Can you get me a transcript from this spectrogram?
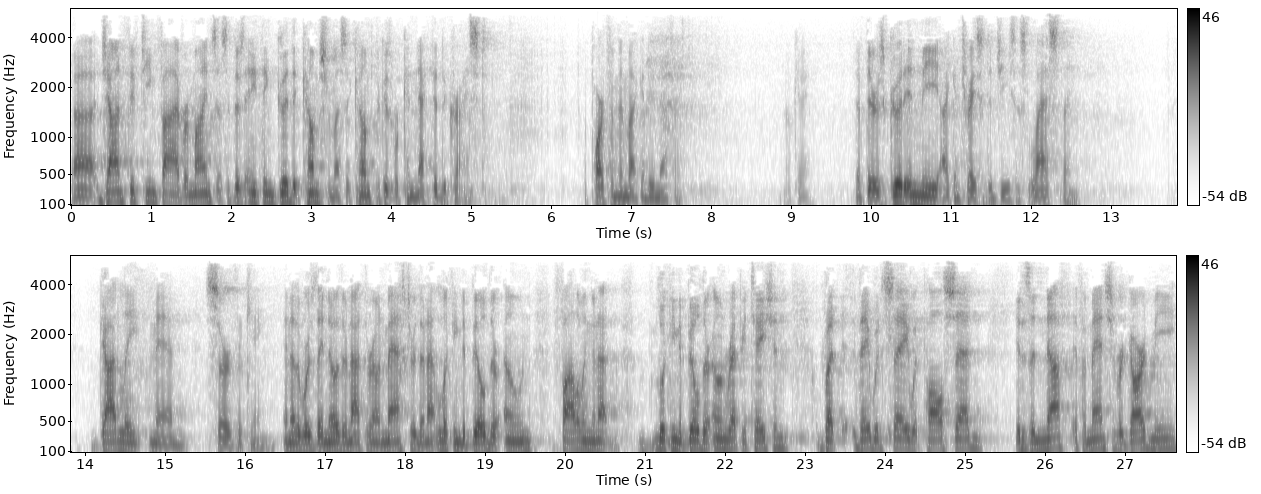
Uh, John 15 5 reminds us if there's anything good that comes from us, it comes because we're connected to Christ. Apart from Him, I can do nothing. Okay? If there's good in me, I can trace it to Jesus. Last thing. Godly men serve the king. In other words, they know they're not their own master. They're not looking to build their own following. They're not looking to build their own reputation. But they would say what Paul said It is enough if a man should regard me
